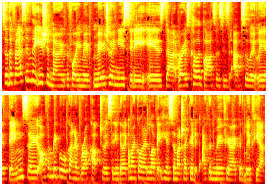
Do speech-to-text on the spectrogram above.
So the first thing that you should know before you move, move to a new city is that rose colored glasses is absolutely a thing. So often people will kind of rock up to a city and be like, oh my God, I love it here so much. I could, I could move here. I could live here.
